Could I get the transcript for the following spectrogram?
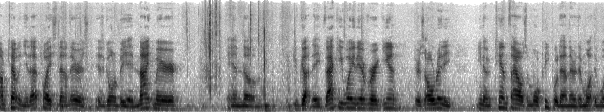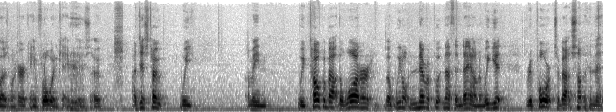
I'm telling you, that place down there is, is gonna be a nightmare. And, um, if you've got to evacuate ever again, there's already, you know, ten thousand more people down there than what there was when Hurricane Floyd came through. So I just hope we, I mean, we talk about the water, but we don't never put nothing down. And we get reports about something that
